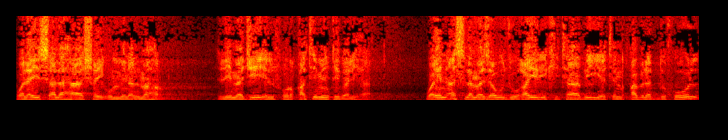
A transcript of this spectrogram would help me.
وليس لها شيء من المهر لمجيء الفرقة من قبلها وإن أسلم زوج غير كتابية قبل الدخول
